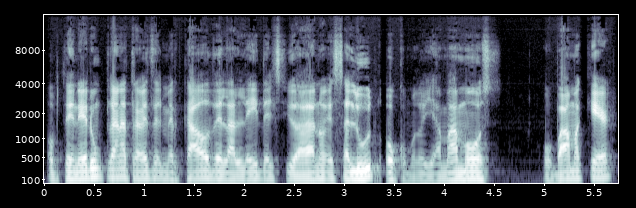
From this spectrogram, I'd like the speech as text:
obtener un plan a través del mercado de la ley del ciudadano de salud, o como lo llamamos Obamacare,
